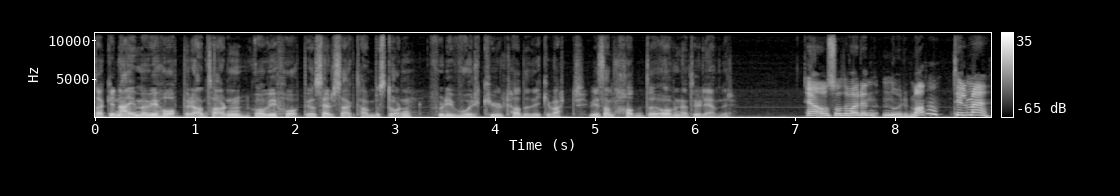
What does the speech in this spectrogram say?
takker nei, men vi håper han tar den, og vi håper jo selvsagt han består den, fordi hvor kult hadde det ikke vært hvis han hadde overnaturlige evner. Ja, også det var en nordmann, til og med.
